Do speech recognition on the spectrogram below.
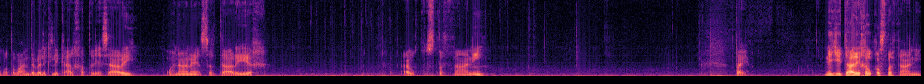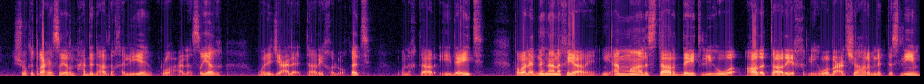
وطبعا دبل كليك على الخط اليساري. وهنا يصير تاريخ القسط الثاني. طيب. نجي تاريخ القسط الثاني. شو وقت راح يصير نحدد هذا الخلية؟ نروح على صيغ ونجي على التاريخ الوقت ونختار اي ديت طبعا عندنا هنا خيارين. يا أما الستارت ديت اللي هو هذا التاريخ اللي هو بعد شهر من التسليم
